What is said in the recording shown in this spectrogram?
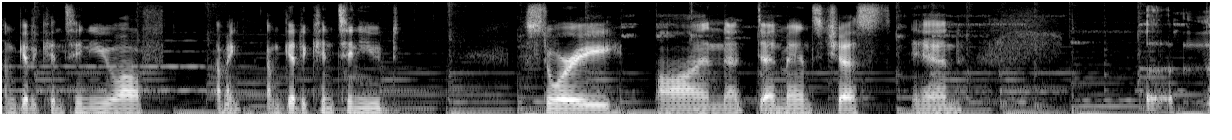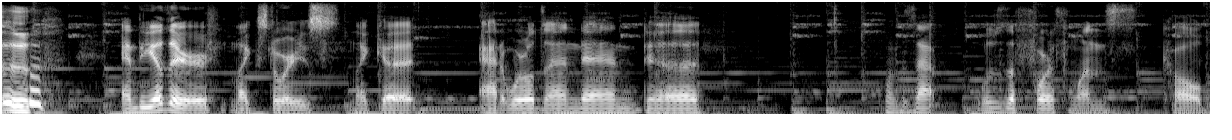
I'm gonna continue off. I mean, I'm gonna continue story on Dead Man's Chest and uh, and the other like stories like uh, at World's End and uh, what was that? What was the fourth one's called?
